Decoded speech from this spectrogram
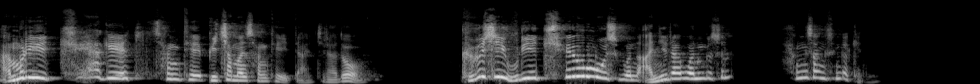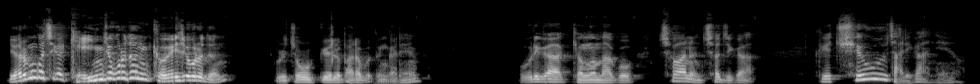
아무리 최악의 상태, 비참한 상태에 있다 할지라도 그것이 우리의 최후 모습은 아니라고 하는 것을 항상 생각해야 됩니다. 여러분과 제가 개인적으로든 교회적으로든 우리 조국 교회를 바라보든 간에 우리가 경험하고 처하는 처지가 그게 최후 자리가 아니에요.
